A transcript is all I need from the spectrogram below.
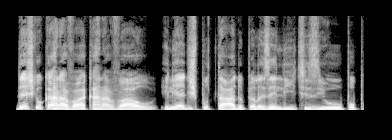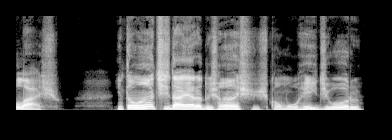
Desde que o carnaval é carnaval, ele é disputado pelas elites e o populacho. Então, antes da era dos ranchos, como o Rei de Ouro,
